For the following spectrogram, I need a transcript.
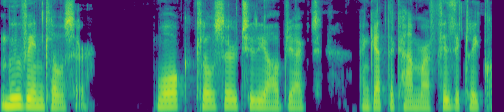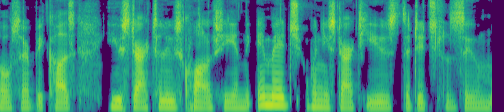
move in closer. Walk closer to the object and get the camera physically closer because you start to lose quality in the image when you start to use the digital zoom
